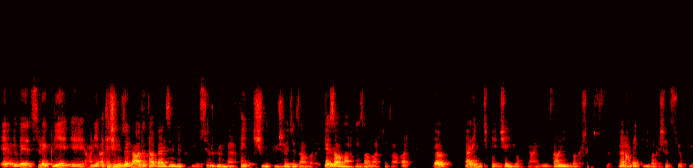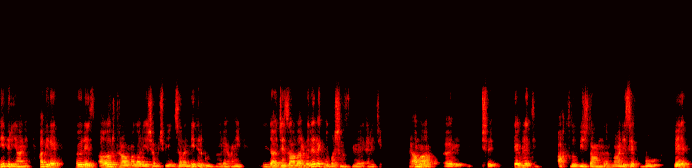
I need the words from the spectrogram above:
E, ve sürekli e, hani ateşin üzerine adeta benzin dökülüyor. Sürgünler, tek kişilik hücre cezaları, cezalar, cezalar, cezalar. Ya yani hiç şey yok yani insani bir bakış açısı yok. Merhametli bir bakış açısı yok. Nedir yani? Habire böyle ağır travmalar yaşamış bir insana nedir bu böyle hani illa cezalar vererek mi başınız göğe erecek? Ama e, işte devlet aklı, vicdanı maalesef bu ve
